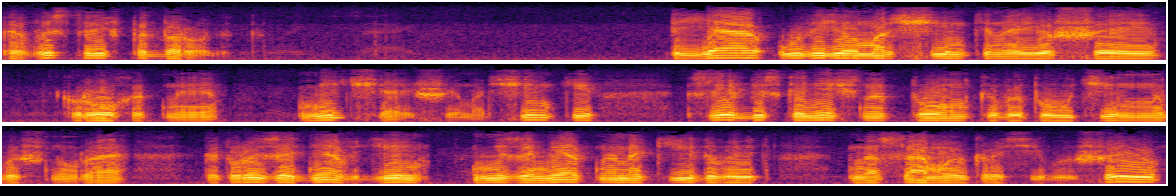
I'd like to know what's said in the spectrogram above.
выставив подбородок. Я увидел морщинки на ее шее, крохотные, мельчайшие морщинки, след бесконечно тонкого паутинного шнура, который за дня в день незаметно накидывает на самую красивую шею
